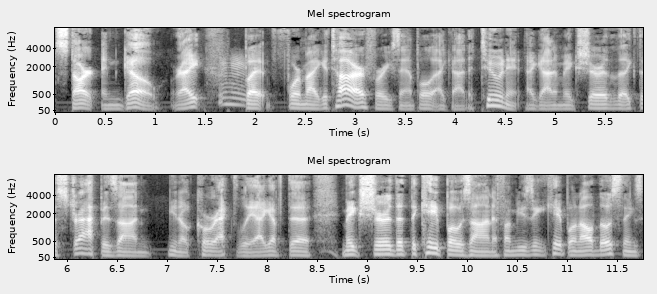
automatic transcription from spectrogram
start and go, right? Mm-hmm. But for my guitar, for example, I got to tune it. I got to make sure that, like the strap is on, you know, correctly. I have to make sure that the capo's on if I'm using a capo and all those things.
